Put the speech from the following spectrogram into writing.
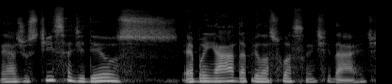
Né, a justiça de Deus é banhada pela sua santidade.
